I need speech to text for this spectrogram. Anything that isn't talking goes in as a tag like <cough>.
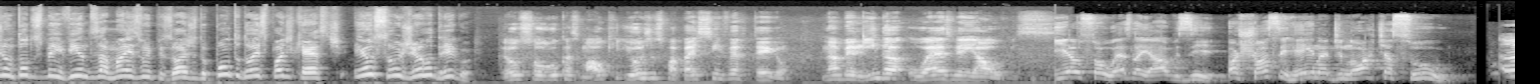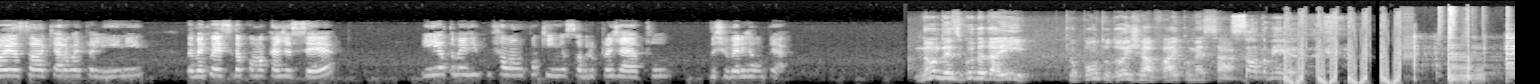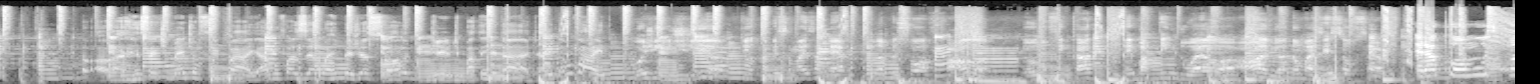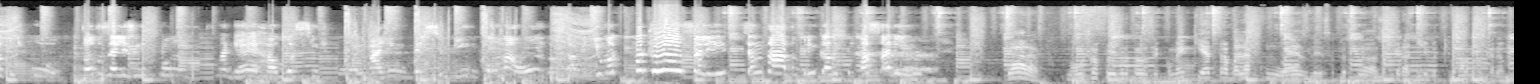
Sejam todos bem-vindos a mais um episódio do Ponto 2 Podcast. Eu sou o Jean Rodrigo. Eu sou o Lucas Malk e hoje os papéis se inverteram. Na Belinda, Wesley Alves. E eu sou Wesley Alves e Oxóssi reina de norte a sul. Oi, eu sou a Chiara Goitalini, também conhecida como a KGC, e eu também vim falar um pouquinho sobre o projeto do Chuveiro e Relampear. Não desgruda daí, que o ponto 2 já vai começar. Solta a vinheta. Ah, Recentemente eu fui pai, ah, vou fazer um RPG solo de, de paternidade. Ah, então vai. Hoje em dia, eu tenho a cabeça mais aberta. Quando a pessoa fala, eu não ficar debatendo ela. Olha, não, mas esse é o certo. Era como se fosse, tipo, todos eles indo pra um- uma guerra, algo assim, tipo, a imagem deles subindo com uma onda, sabe? E uma, uma criança ali, sentada, brincando com um passarinho. Cara, uma última pergunta pra você. Como é que é trabalhar com o Wesley, essa pessoa super ativa que fala pra caramba?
